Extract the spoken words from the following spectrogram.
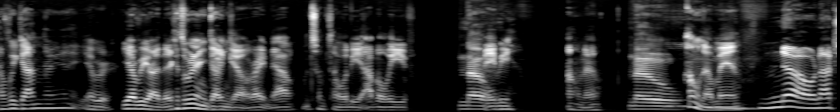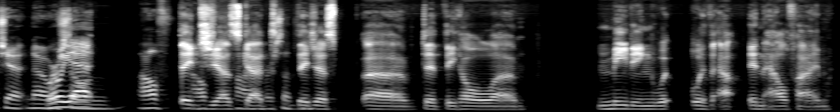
Have we gotten there yet? Yeah, we're yeah we are there because we're in Gungo right now. And Something Witty, I believe, no maybe. I don't know. no I don't know, man. No, not yet. No, Where we're we still at? in Alpha. they Alpha just got they just uh did the whole uh, meeting with, with Al- in Alfheim.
